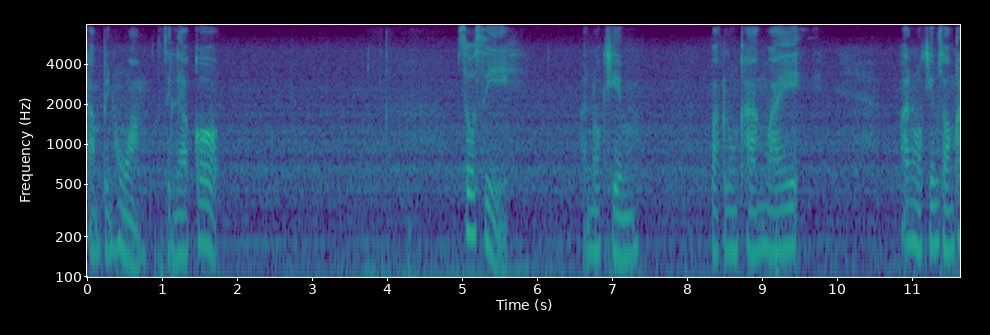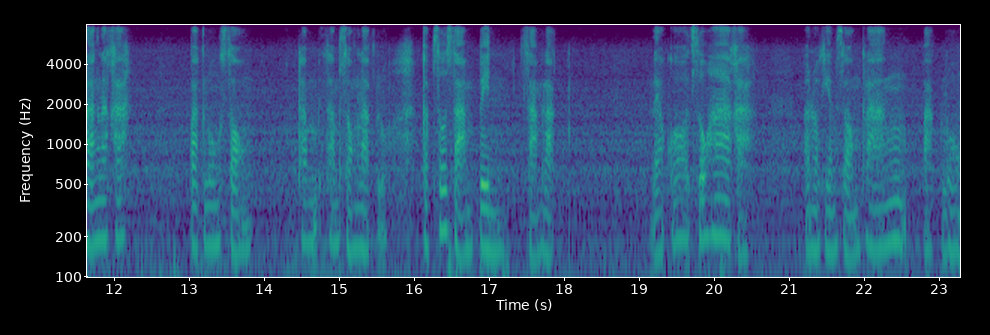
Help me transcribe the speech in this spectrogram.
ทำเป็นห่วงเสร็จแล้วก็ โซ่สี่พันหัวเข็ม ปักลงค้างไว้ พันหัวเข็มสองครั้งนะคะ ปักลงสองทำทำสองหลักลกับโซ่สามเป็นสามหลัก แล้วก็โซ่ห้าค่ะ นหัวเข็มสองครั้ง ปักลง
